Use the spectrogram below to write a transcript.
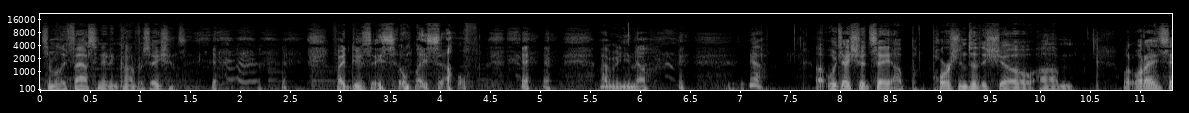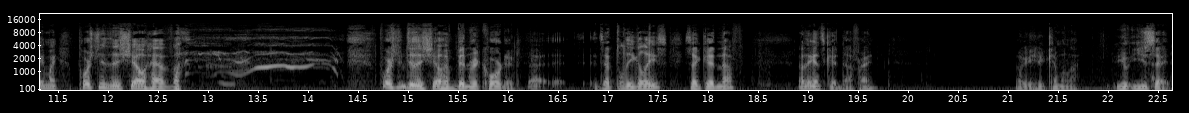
Some really fascinating conversations, if I do say so myself. I mean, you know, yeah. Uh, which I should say, a p- portions of the show. Um, what what I say? My portions of the show have uh, portions of the show have been recorded. Uh, is that the legalese? Is that good enough? I think that's good enough, right? Oh, here, come on. You you say it.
